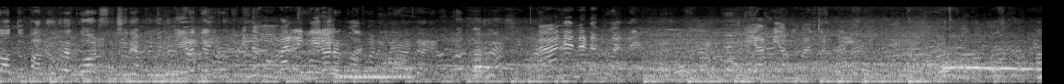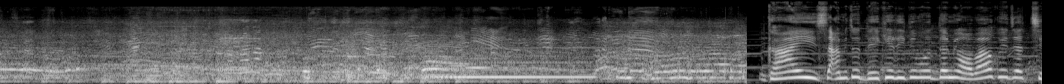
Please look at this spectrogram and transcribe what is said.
কত ভালো ওরা গড় শুনছি না এটা দেখো এটা মোবাইলে নিয়ে রাখা যায় গাইস আমি তো দেখে রীতিমধ্যে আমি অবাক হয়ে যাচ্ছি।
